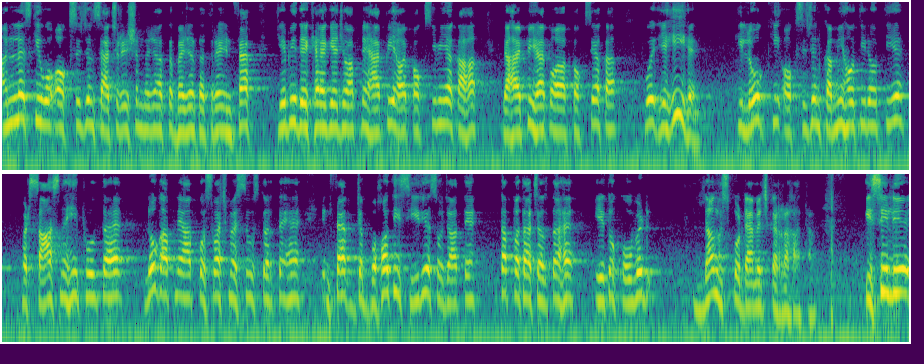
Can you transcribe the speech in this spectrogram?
अनलेस कि वो ऑक्सीजन सैचुरेशन मेजर मेजर करते रहे। इनफैक्ट ये भी देखा गया जो आपने हैप्पी हाइपोक्सीमिया कहा, या हैप्पी हाइपोक्सिया का वो यही है कि लोग की ऑक्सीजन कमी होती रहती है बट सांस नहीं फूलता है। लोग अपने आप को स्वच्छ महसूस करते हैं। इनफैक्ट जब बहुत ही सीरियस हो जाते हैं, तब पता चलता है कि ये तो कोविड लंग्स को डैमेज कर रहा था। इसीलिए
